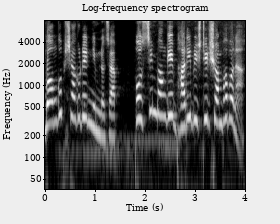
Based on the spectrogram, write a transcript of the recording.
বঙ্গোপসাগরের নিম্নচাপ। পশ্চিমবঙ্গে ভারী বৃষ্টির সম্ভাবনা।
